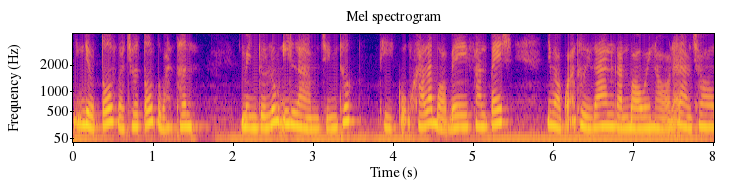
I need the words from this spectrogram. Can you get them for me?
những điều tốt và chưa tốt của bản thân. Mình từ lúc đi làm chính thức thì cũng khá là bỏ bê fanpage, nhưng mà quãng thời gian gắn bó với nó đã làm cho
